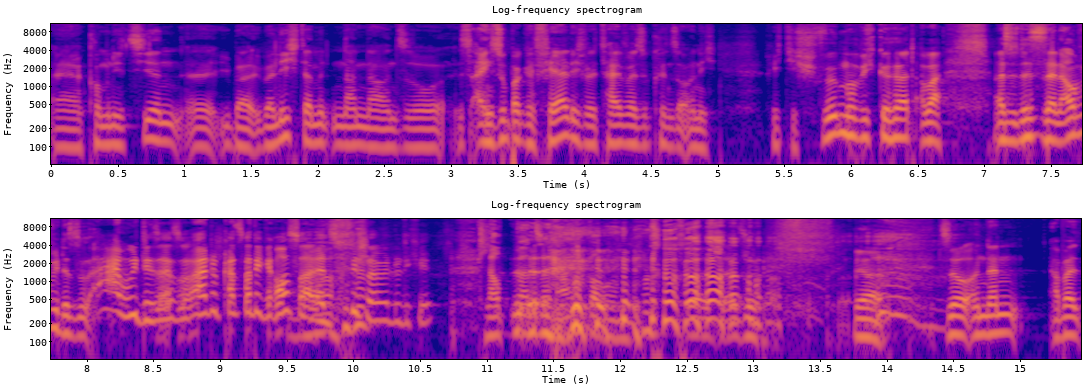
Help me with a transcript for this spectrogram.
äh, kommunizieren äh, über, über Lichter miteinander und so. Ist eigentlich super gefährlich, weil teilweise können sie auch nicht richtig schwimmen, habe ich gehört. Aber also das ist dann auch wieder so, ah, wo ich sag so, ah, du kannst doch nicht rausfahren als Fischer, wenn du nicht. Glaubt man sein Einbaum. also, ja. So, und dann, aber,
